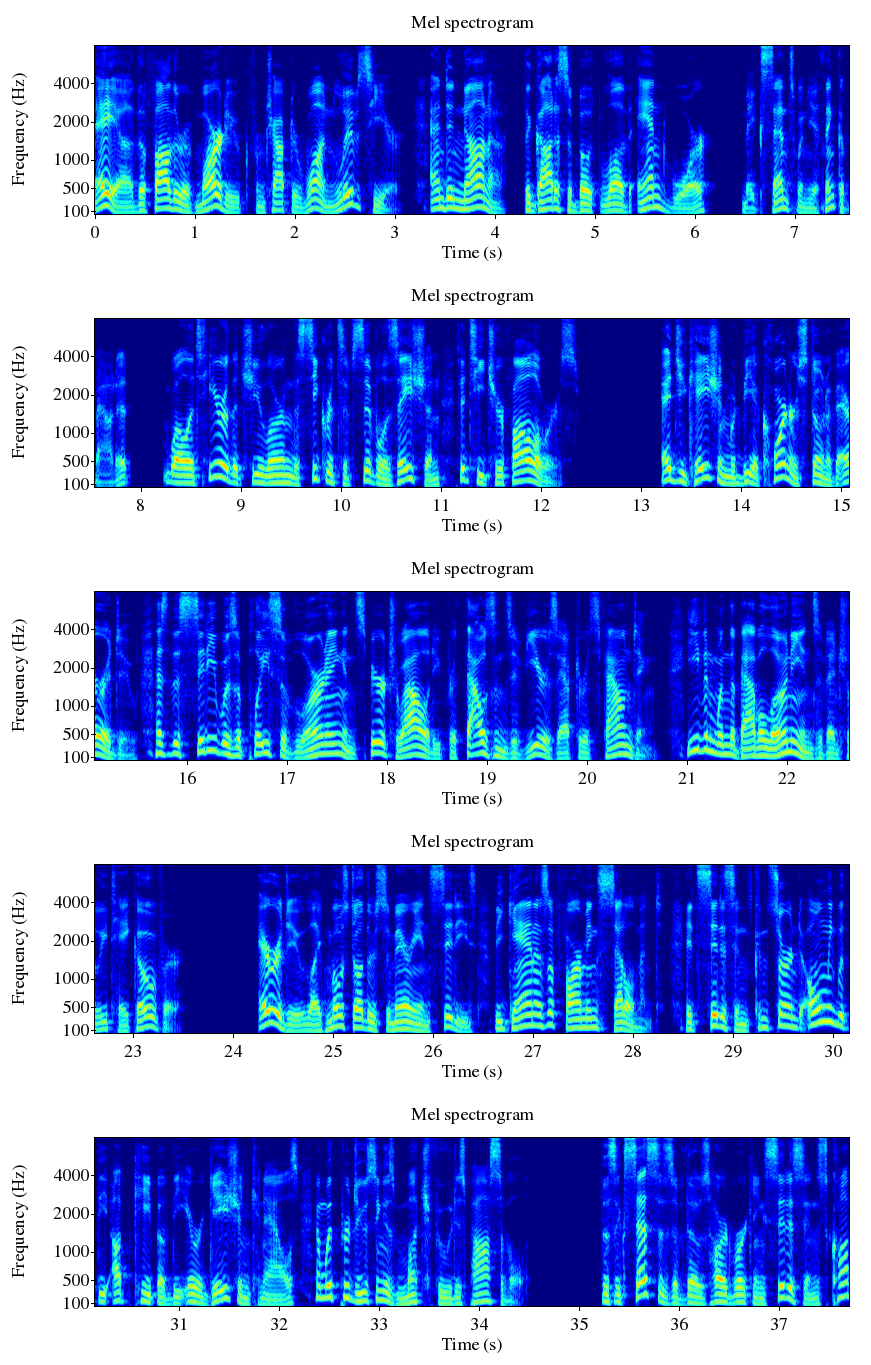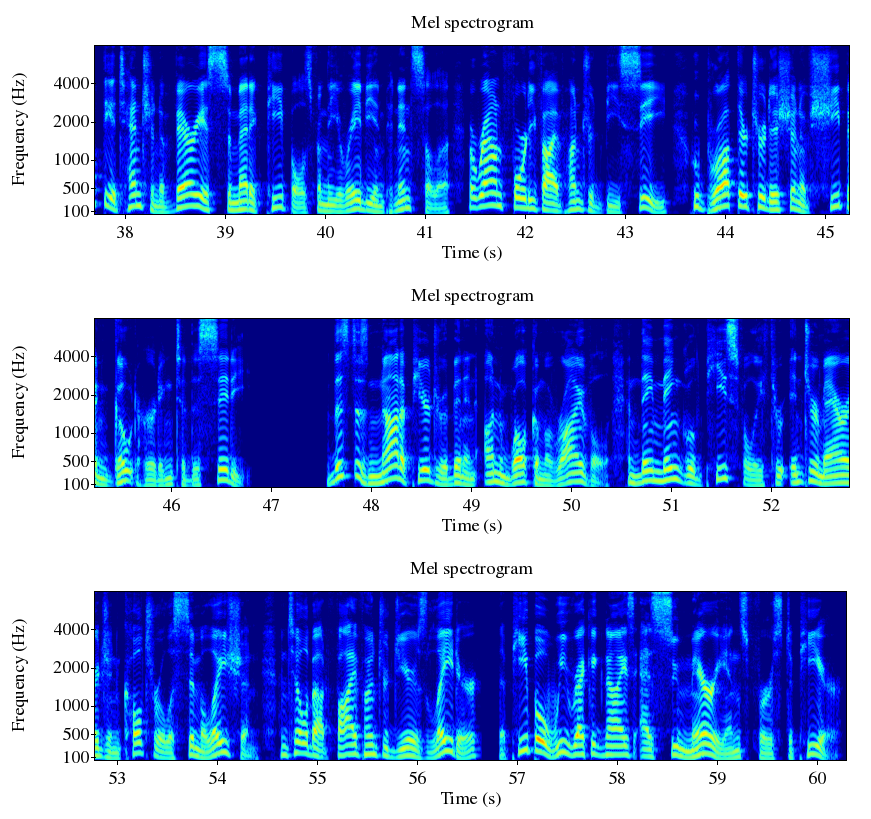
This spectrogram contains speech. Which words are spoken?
Ea, the father of Marduk from chapter 1, lives here, and Inanna, the goddess of both love and war, makes sense when you think about it. Well, it's here that she learned the secrets of civilization to teach her followers. Education would be a cornerstone of Eridu, as the city was a place of learning and spirituality for thousands of years after its founding, even when the Babylonians eventually take over. Eridu, like most other Sumerian cities, began as a farming settlement, its citizens concerned only with the upkeep of the irrigation canals and with producing as much food as possible. The successes of those hardworking citizens caught the attention of various Semitic peoples from the Arabian Peninsula around 4500 BC who brought their tradition of sheep and goat herding to the city. This does not appear to have been an unwelcome arrival, and they mingled peacefully through intermarriage and cultural assimilation until about 500 years later, the people we recognize as Sumerians first appear.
